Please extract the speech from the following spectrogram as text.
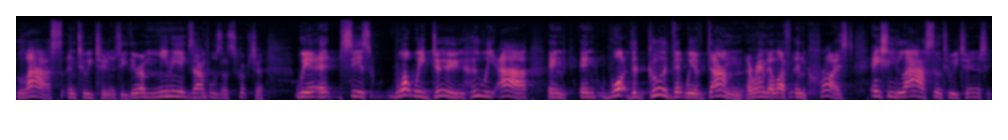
lasts into eternity. There are many examples in Scripture where it says what we do, who we are, and, and what the good that we have done around our life in Christ actually lasts into eternity.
